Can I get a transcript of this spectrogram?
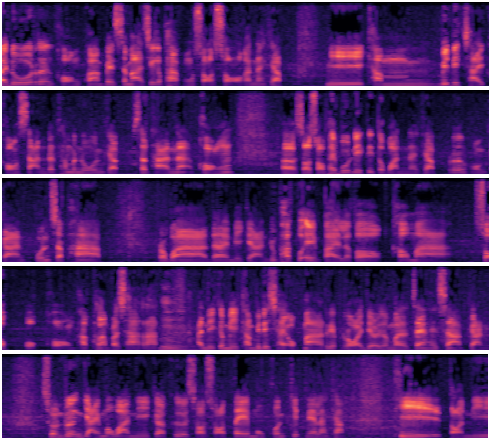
มาดูเรื่องของความเป็นสมาชิกภาพของสสกันนะครับ มีคำวินิจฉัยของสารรัฐธรรมนูญครับสถานะของออสสไพบุญนิติตะวันนะครับ เรื่องของการพ้นสภาพ เพราะว่าได้มีการยุบพักตัวเองไปแล้วก็เข้ามา ซบอกของพรรคพลังประชารัฐอืมอันนี้ก็มีคำวินิจฉัยออกมาเรียบร้อยเดี๋ยวจะมาแจ้งให้ทราบกัน ส่วนเรื่องใหญ่เมื่อวานนี้ก็คือสสเต้มงคลกิจเนี่ยแหละครับ ที่ตอนนี้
